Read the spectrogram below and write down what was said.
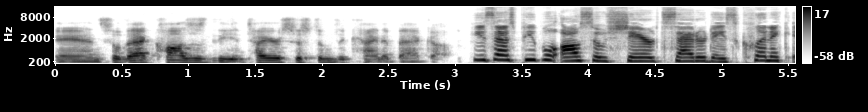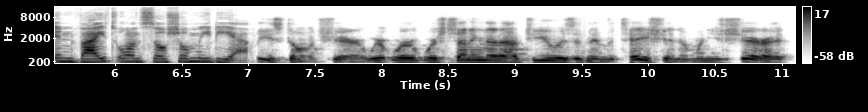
And so that causes the entire system to kind of back up. He says people also shared Saturday's clinic invite on social media. Please don't share. We're, we're, we're sending that out to you as an invitation. And when you share it,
